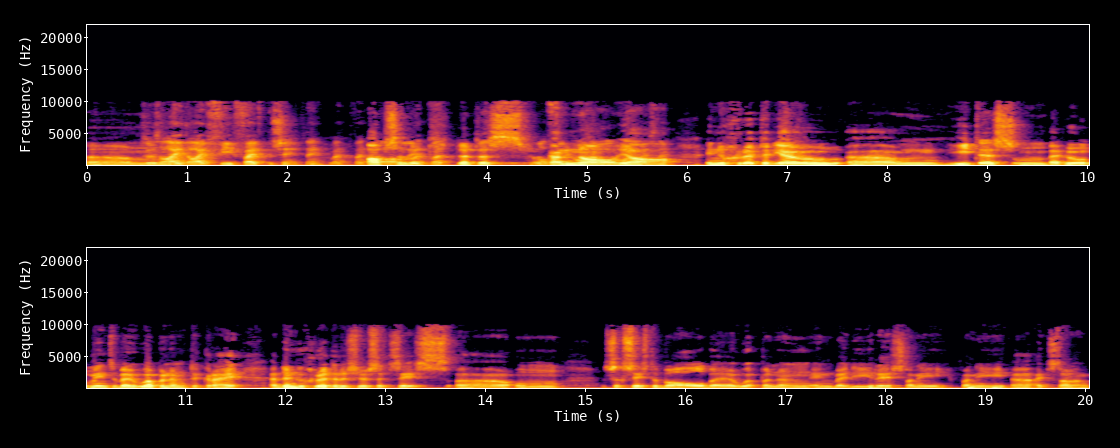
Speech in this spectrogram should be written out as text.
Ehm um, soos daai daai 4-5%, né? Wat wat Absoluut. wat, wat Dit is al kardinaal, ja. is, En hoe groter jou ehm um, heat is om byvoorbeeld mense by 'n opening te kry, ek dink hoe groter is jou sukses uh om sukses te behaal by 'n opening en by die res van die van die uh uitstalling.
